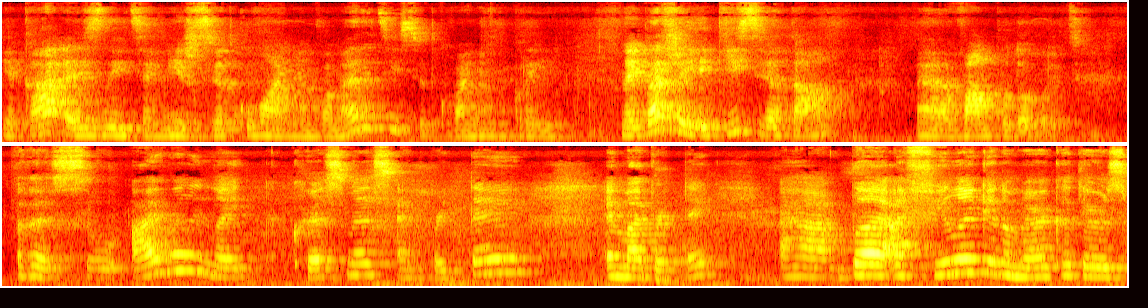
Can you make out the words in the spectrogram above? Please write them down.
Яка різниця між святкуванням в Америці і святкуванням в Україні? Найперше, які свята е, вам подобаються? Okay, so I really like Christmas and birthday, and my birthday. Uh, but I feel like in America there's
